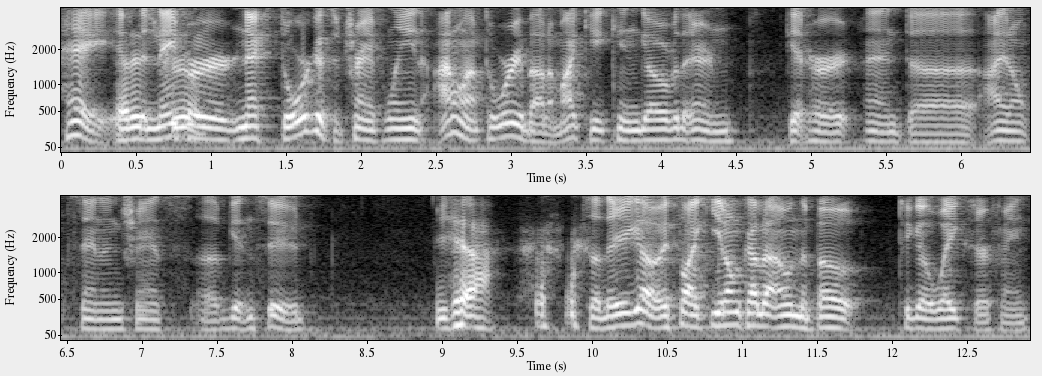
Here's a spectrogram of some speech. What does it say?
hey, if the neighbor next door gets a trampoline, I don't have to worry about it. My kid can go over there and get hurt, and uh, I don't stand any chance of getting sued. Yeah. So there you go. It's like you don't got to own the boat to go wake surfing.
